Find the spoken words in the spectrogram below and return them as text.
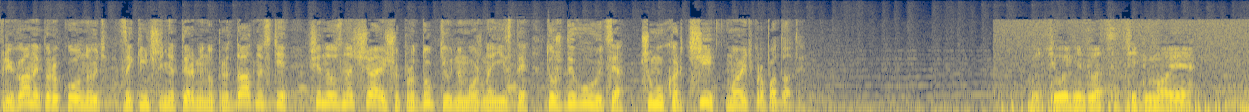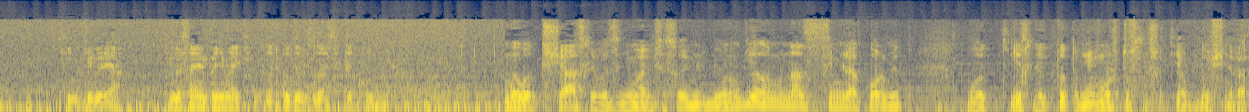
Фрігани переконують, закінчення терміну придатності ще не означає, що продуктів не можна їсти. Тож дивуються, чому харчі мають пропадати. Вот сегодня 27 сентября. И вы сами понимаете, откуда взялась эта клубника. Мы вот счастливы, занимаемся своим любимым делом, и нас земля кормит. Вот, если кто-то меня может услышать, я буду очень рад.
